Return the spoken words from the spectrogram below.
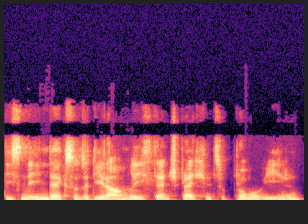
diesen Index oder die Rangliste entsprechend zu promovieren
